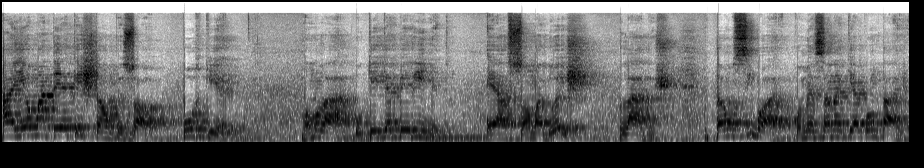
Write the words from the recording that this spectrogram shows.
Aí eu matei a questão, pessoal. Por quê? Vamos lá. O que é perímetro? É a soma dos lados. Então, simbora. Começando aqui a contagem.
